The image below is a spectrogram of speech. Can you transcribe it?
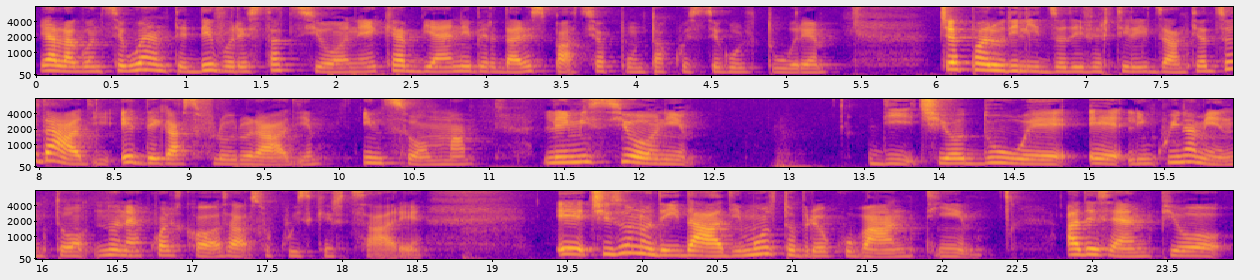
e alla conseguente deforestazione che avviene per dare spazio appunto a queste colture. C'è poi l'utilizzo dei fertilizzanti azotati e dei gas fluorurati. Insomma, le emissioni di CO2 e l'inquinamento non è qualcosa su cui scherzare e ci sono dei dati molto preoccupanti. Ad esempio,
